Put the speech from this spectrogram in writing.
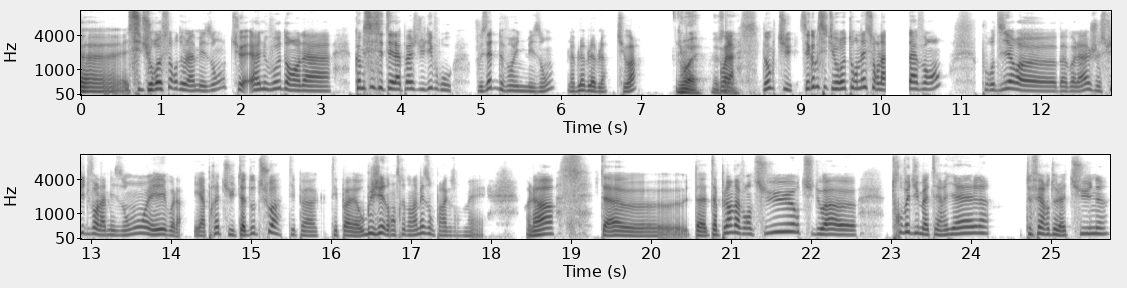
Euh, si tu ressors de la maison, tu es à nouveau dans la. Comme si c'était la page du livre où vous êtes devant une maison, blablabla, tu vois Ouais. Voilà. Donc tu, c'est comme si tu retournais sur la d'avant pour dire, euh, bah voilà, je suis devant la maison et voilà. Et après, tu as d'autres choix. T'es pas, t'es pas obligé de rentrer dans la maison, par exemple. Mais voilà, t'as, euh, t'as plein d'aventures. Tu dois euh, trouver du matériel, te faire de la thune.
